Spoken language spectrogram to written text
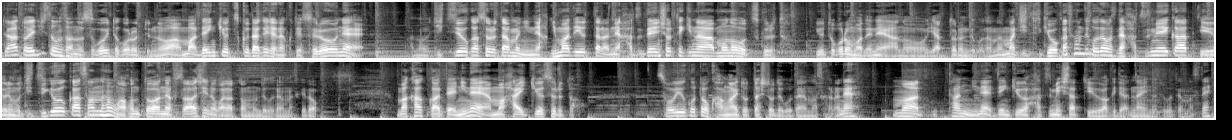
であとエジソンさんのすごいところっていうのはまあ電球つくだけじゃなくてそれをねあの実用化するためにね今で言ったらね発電所的なものを作るというところまでねあのやっとるんでございます。まあ実業家さんでございますね。発明家っていうよりも実業家さんの方が本当はねふさわしいのかなと思うんでございますけどまあ各家庭にね、まあ、配給すると。そういうことを考えとった人でございますからね。まあ単にね電球を発明したっていうわけではないのでございますね。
